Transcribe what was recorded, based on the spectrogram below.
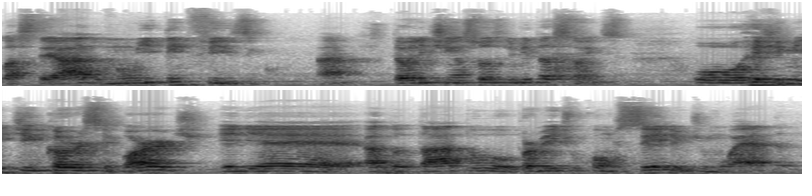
lastreado num item físico. Tá? Então ele tinha suas limitações. O regime de currency board ele é adotado por meio de um conselho de moeda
